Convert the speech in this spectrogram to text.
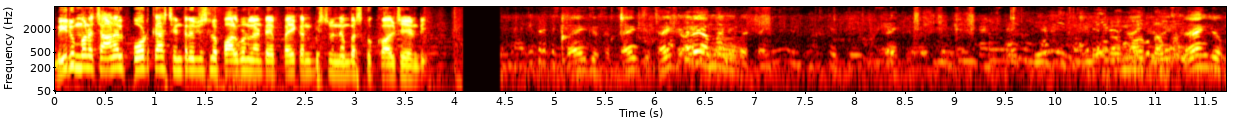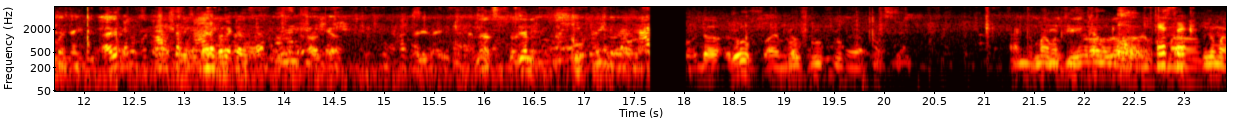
మీరు మన ఛానల్ పోడ్కాస్ట్ ఇంటర్వ్యూస్లో పాల్గొనాలంటే పై కనిపిస్తున్న నెంబర్స్కు కాల్ చేయండి. మా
